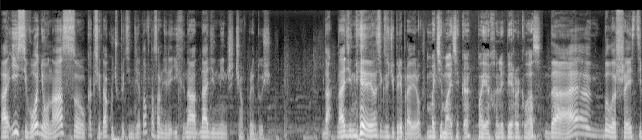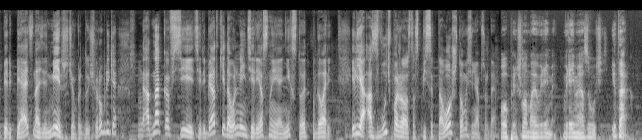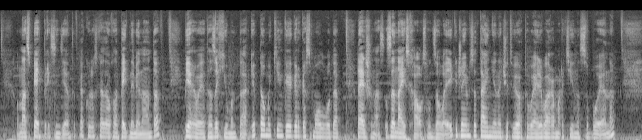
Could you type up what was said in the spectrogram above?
А, и сегодня у нас, как всегда, куча претендентов. На самом деле, их на, на один меньше, чем в предыдущий. Да, на один я на всякий случай перепроверил. Математика. Поехали, первый класс. Да, было 6, теперь 5, на один меньше, чем в предыдущей рубрике. Однако все эти ребятки довольно интересные, и о них стоит поговорить. Илья, озвучь, пожалуйста, список того, что мы сегодня обсуждаем. О, пришло мое время. Время озвучить. Итак, у нас 5 претендентов, как уже сказал, 5 номинантов. Первый это The Human Target Тома Кинга и Грега Смолвуда. Дальше у нас The Nice House on the Lake Джеймса Тайнина четвертого и Альвара Мартинеса Буэна.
